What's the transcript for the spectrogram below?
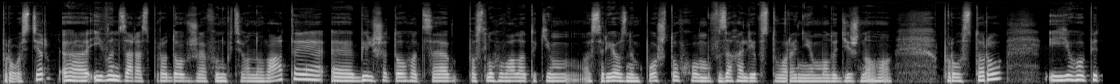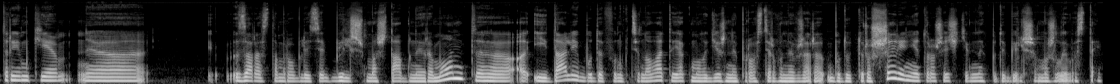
простір, і він зараз продовжує функціонувати. Більше того, це послугувало таким серйозним поштовхом взагалі в створенні молодіжного простору і його підтримки. Зараз там робляться більш масштабний ремонт, е, і далі буде функціонувати як молодіжний простір. Вони вже будуть розширені трошечки, в них буде більше можливостей.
